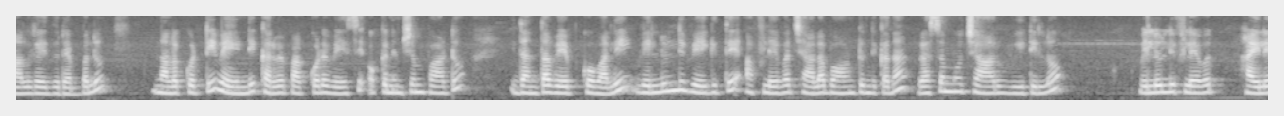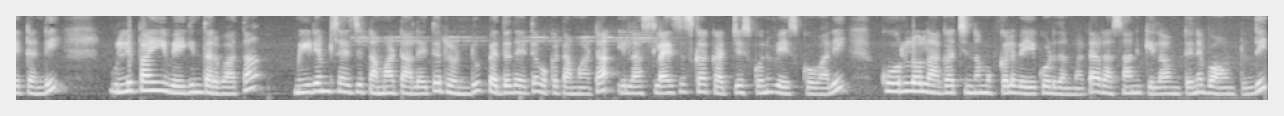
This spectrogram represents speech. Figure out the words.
నాలుగైదు రెబ్బలు నలకొట్టి వేయండి. కరివేపాకు కూడా వేసి ఒక నిమిషం పాటు ఇదంతా వేపుకోవాలి. వెల్లుల్లి వేగితే ఆ ఫ్లేవర్ చాలా బాగుంటుంది కదా. రసము చారు వీటిల్లో వెల్లుల్లి ఫ్లేవర్ హైలైట్ అండి. ఉల్లిపాయ వేగిన తర్వాత మీడియం సైజు టమాటాలు అయితే రెండు పెద్దదైతే ఒక టమాటా ఇలా స్లైసెస్గా కట్ చేసుకొని వేసుకోవాలి. కూరలో లాగా చిన్న ముక్కలు వేయకూడదు అనమాట రసానికి ఇలా ఉంటేనే బాగుంటుంది.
